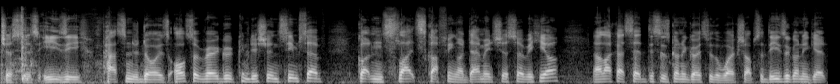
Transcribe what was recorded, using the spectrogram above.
just as easy. Passenger door is also very good condition. Seems to have gotten slight scuffing or damage just over here. Now, like I said, this is going to go through the workshop. So these are going to get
